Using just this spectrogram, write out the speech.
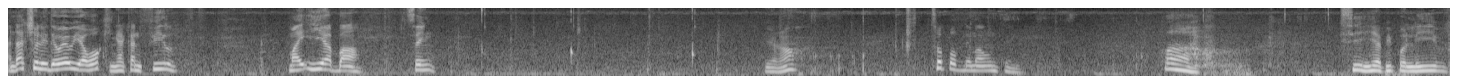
And actually the way we are walking, I can feel my ear bar saying you know top of the mountain. Wow. See here people live.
